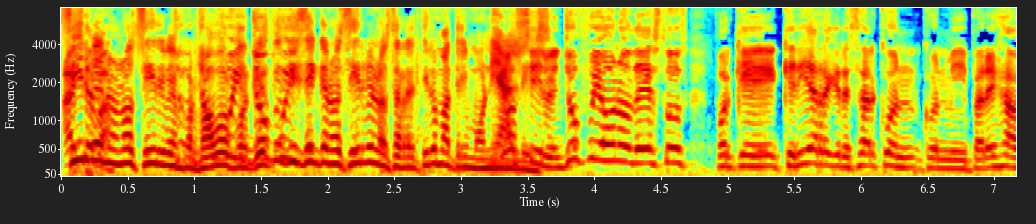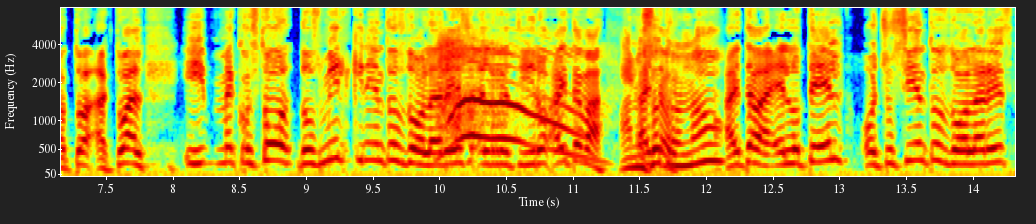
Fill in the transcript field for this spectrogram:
Ahí te ¿Sirven va. o no sirven, por yo favor? fui- porque estos fui- dicen que no sirven los retiros No matrimoniales. sirven. Yo fui a uno de estos porque quería regresar con, con mi pareja actua- actual y me costó 2.500 dólares el retiro. Ahí te va. A Ahí nosotros te va. no. Ahí te va. El hotel, 800 dólares.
